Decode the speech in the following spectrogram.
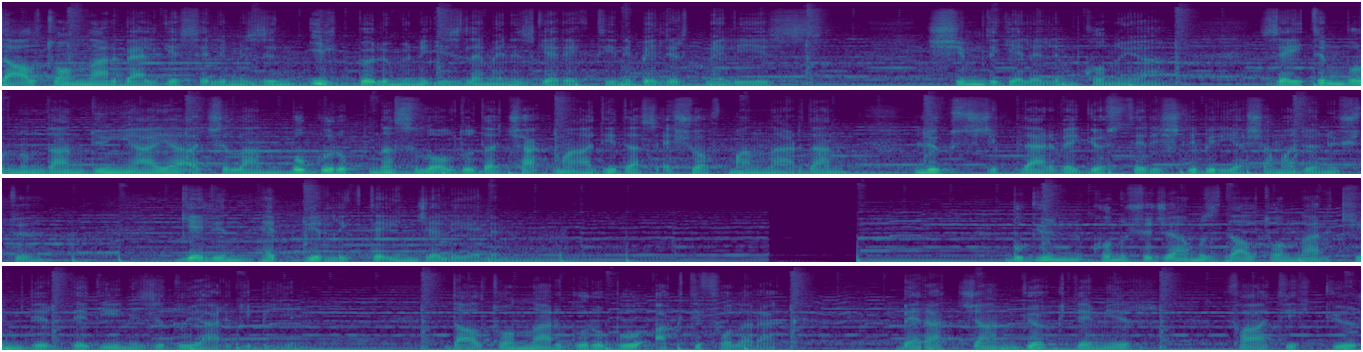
Daltonlar belgeselimizin ilk bölümünü izlemeniz gerektiğini belirtmeliyiz. Şimdi gelelim konuya. Zeytinburnu'ndan dünyaya açılan bu grup nasıl oldu da çakma Adidas eşofmanlardan lüks jipler ve gösterişli bir yaşama dönüştü? Gelin hep birlikte inceleyelim. Bugün konuşacağımız Daltonlar kimdir dediğinizi duyar gibiyim. Daltonlar grubu aktif olarak Beratcan Gökdemir, Fatih Gür,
